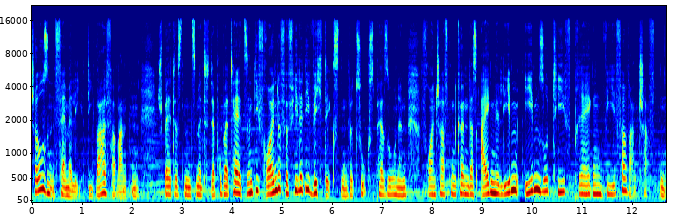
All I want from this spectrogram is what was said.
Chosen Family, die Wahlverwandten. Spätestens mit der Pubertät sind die Freunde für viele die wichtigsten Bezugspersonen. Freundschaften können das eigene Leben ebenso tief prägen wie Verwandtschaften.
